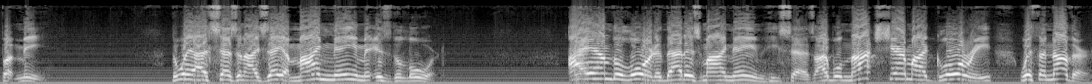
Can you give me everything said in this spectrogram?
but me. The way it says in Isaiah, my name is the Lord. I am the Lord, and that is my name, he says. I will not share my glory with another.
